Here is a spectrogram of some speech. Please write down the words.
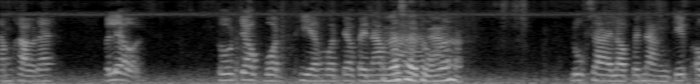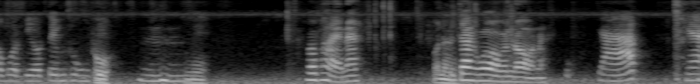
นำเขาได้ไปแล้วโตเจ้าบดเทียงบดเจ้าไปนำแล้วใส่ถุงมานะฮะลูกชายเราไปนั่งเก็บเอาบดเดียวเต็มถุงถูกอืมนี่ว่าไผ่นะวันนั้นไปจ้างว่ามันนอนนะจับ เนี่ย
